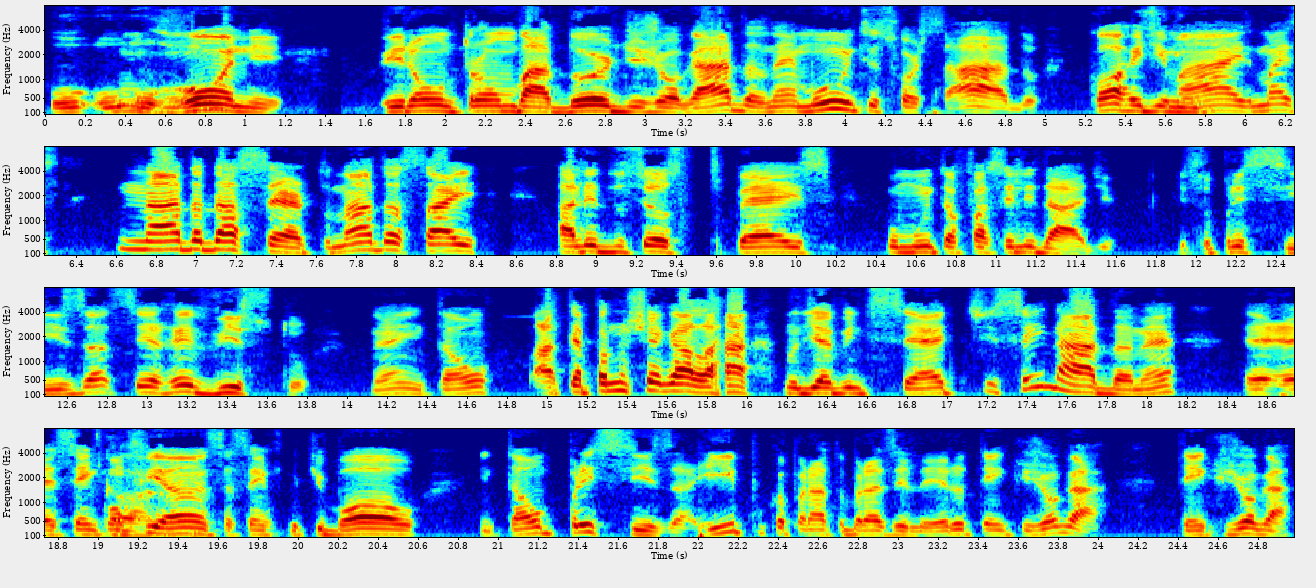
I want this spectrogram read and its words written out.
o, o, uhum. o, Rony virou um trombador de jogadas, né? Muito esforçado, corre Sim. demais, mas nada dá certo, nada sai ali dos seus pés com muita facilidade. Isso precisa ser revisto, né? Então, até para não chegar lá no dia 27 sem nada, né? É, é, sem claro. confiança, sem futebol. Então, precisa. Ir para o Campeonato Brasileiro tem que jogar. Tem que jogar.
